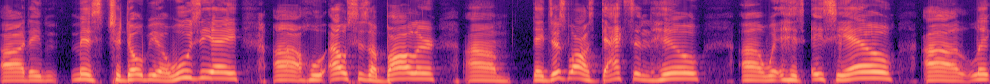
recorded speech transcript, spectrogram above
Uh, they missed Chidobe Awuzie, uh, who else is a baller. Um, they just lost Daxton Hill uh, with his ACL. Uh,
